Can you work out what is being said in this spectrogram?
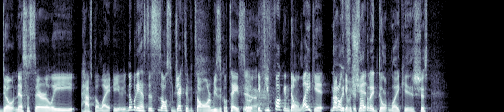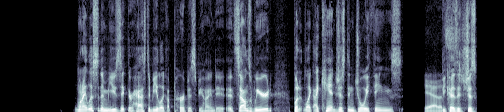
don't necessarily have to like. Nobody has. This is all subjective. It's all our musical taste. So Yeah. if you fucking don't like it, no, I don't give a it's shit. It's not that I don't like it. It's just when I listen to music, there has to be like a purpose behind it. It sounds weird, but like I can't just enjoy things yeah, because it's just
